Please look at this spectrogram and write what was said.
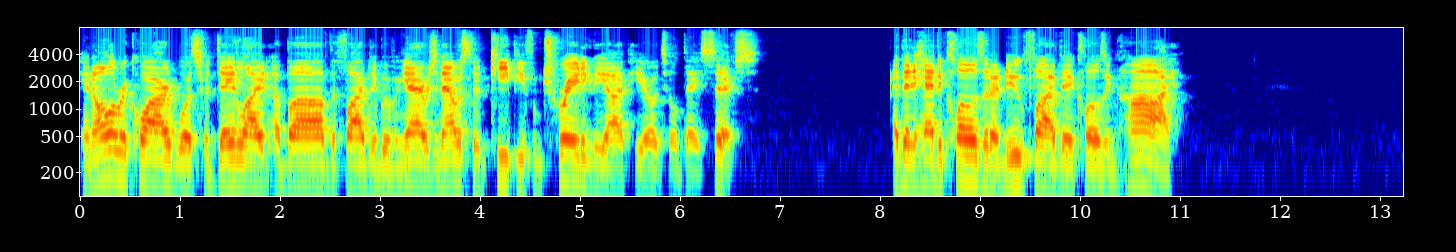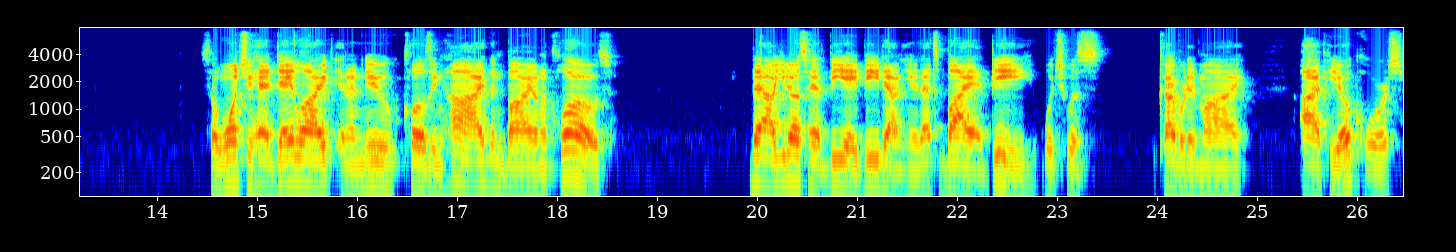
And all it required was for daylight above the five day moving average, and that was to keep you from trading the IPO till day six. And then it had to close at a new five day closing high. So once you had daylight and a new closing high, then buy on a close. Now you notice I have BAB down here. That's buy at B, which was covered in my IPO course,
